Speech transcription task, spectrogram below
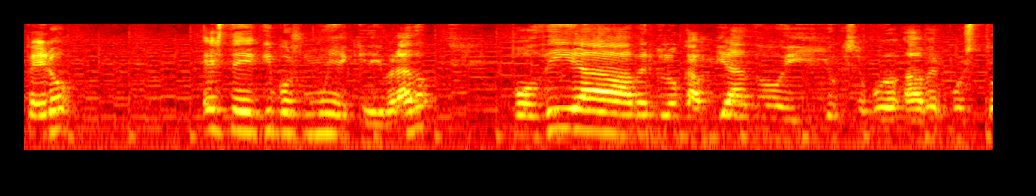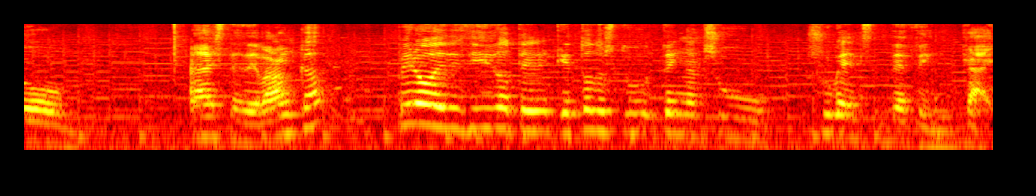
Pero este equipo es muy equilibrado. Podía haberlo cambiado y yo que sé, haber puesto a este de banca. Pero he decidido que todos tengan su, su bench de Zenkai.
